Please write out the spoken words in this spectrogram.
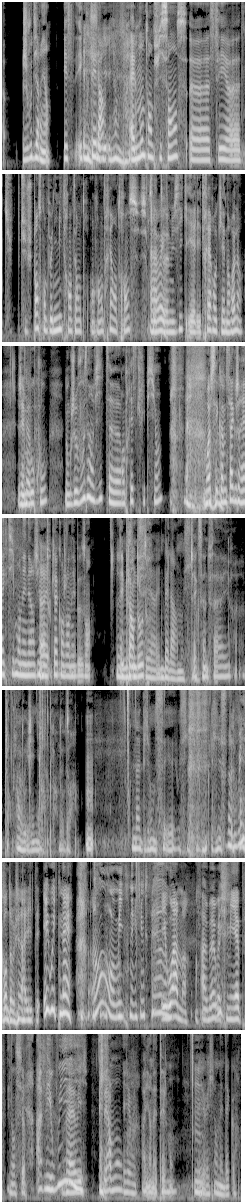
je vous dis rien. Écoutez-la. Elle monte en puissance. euh, c'est, tu, tu- je pense qu'on peut limite rentrer en, tr- rentrer en transe sur cette Ah ouais. euh, musique et elle est très rock'n'roll. J'aime beaucoup. Donc je vous invite euh, en prescription. Moi, c'est comme ça que je réactive mon énergie, en Ouais. tout cas quand j'en ai besoin. La et plein d'autres. euh, une belle arme aussi. Jackson 5, euh, plein, plein Ah oui, génial. plein, plein d'autres. Mm. On a Beyoncé aussi sur Ah oui. en grande originalité. Et Whitney Oh, Whitney. Et Wham Ah bah oui. Wake Me Up, bien sûr. Ah mais oui. Bah oui. Clairement. Et oui, Ah, il y en a tellement. et Mm. oui, on est d'accord.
